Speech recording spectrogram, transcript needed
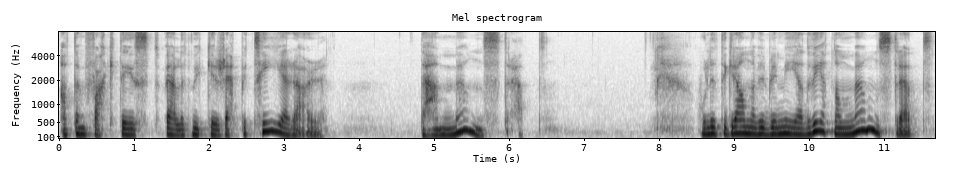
att den faktiskt väldigt mycket repeterar det här mönstret. Och lite grann när vi blir medvetna om mönstret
